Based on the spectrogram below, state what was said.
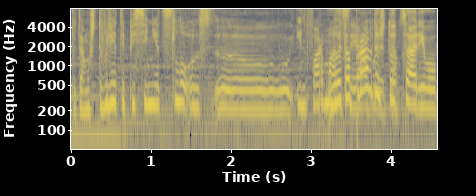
Потому что в летописи нет сло- э, информации. Но это правда, что царь его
